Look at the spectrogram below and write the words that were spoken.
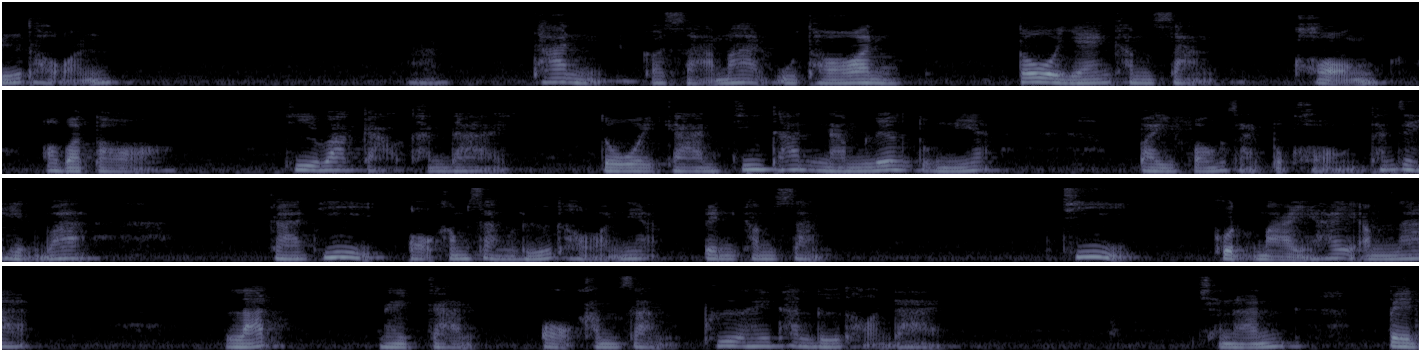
รื้อถอน ท่านก็สามารถอุทธรณ์โต้แย้งคำสั่งของอบตที่ว่ากล่าวท่านได้ โดยการที่ท่านนำเรื่องตรงนี้ไปฟ้องศาลปกครอง ท่านจะเห็นว่าการที่ออกคำสั่งรื้อถอนเนี่ยเป็นคำสั่งที่กฎหมายให้อำนาจรัฐในการ ออกคำสั่งเพื่อให้ท่านรื้อถอนได้ ฉะนั้นเป็น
